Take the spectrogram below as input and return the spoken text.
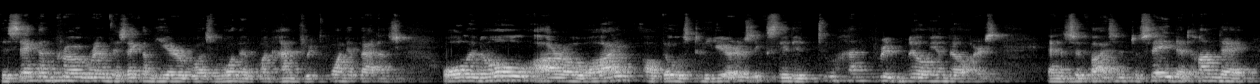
The second program, the second year, was more than 120 patents. All in all, ROI of those two years exceeded $200 million. And suffice it to say that Hyundai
